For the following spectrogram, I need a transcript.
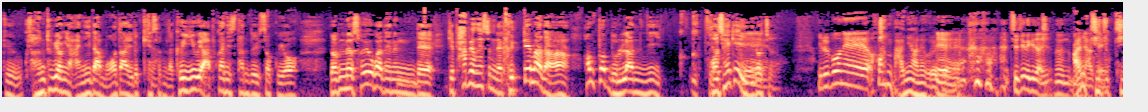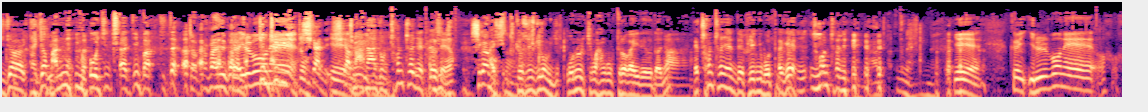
그 전투병이 아니다 뭐다 이렇게 했습니다. 그 이후에 아프가니스탄도 있었고요. 몇몇 소요가 되는데 이렇게 파병했었는데 그때마다 헌법 논란이 거세게 예. 일었죠. 일본의 헌 참 많이 하네 그래도. 예. 주진우 기자는 많이 아니. 기, 기자 기자 맞네 이거 진짜 막 진짜. 자, 빨리 그러니까 빨리 일본의 좀 해, 좀. 시간 예, 시간 조용히 많아 좀 천천히 해. 당신 그러세요? 시간 없어요. 교수님 지금 이- 오늘 지금 한국 들어가야 되거든요. 아. 그러니까 천천히 했는데 비행기 못 타게 이- 천천히. 아, 네, 네. 예, 예. 그 일본의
